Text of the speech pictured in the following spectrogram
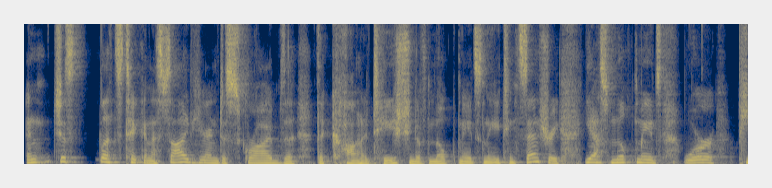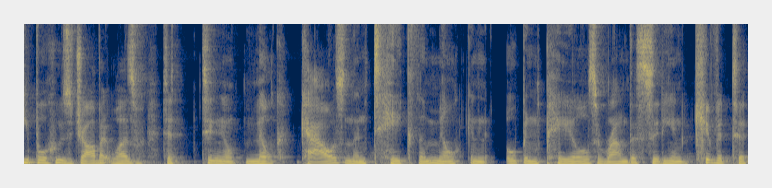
And just let's take an aside here and describe the, the connotation of milkmaids in the 18th century. Yes, milkmaids were people whose job it was to, to you know milk cows and then take the milk in open pails around the city and give it to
